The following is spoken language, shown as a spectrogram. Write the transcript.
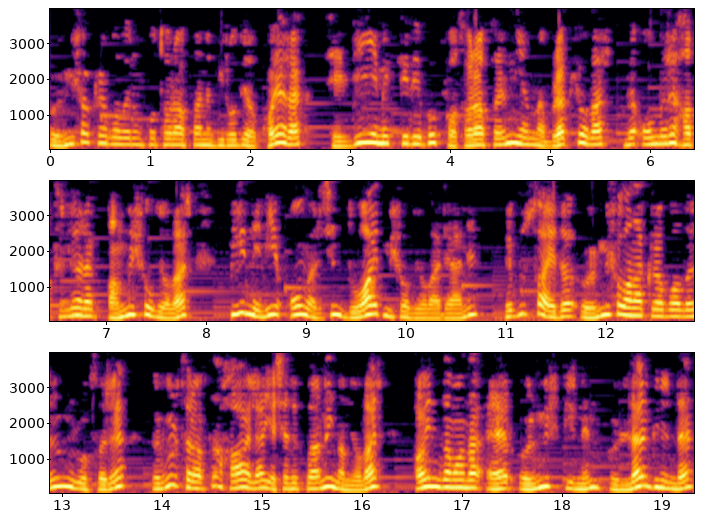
ölmüş akrabaların fotoğraflarını bir odaya koyarak sevdiği yemekleri yapıp fotoğraflarının yanına bırakıyorlar ve onları hatırlayarak anmış oluyorlar. Bir nevi onlar için dua etmiş oluyorlar yani. Ve bu sayede ölmüş olan akrabaların ruhları öbür tarafta hala yaşadıklarına inanıyorlar Aynı zamanda eğer ölmüş birinin ölüler gününde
